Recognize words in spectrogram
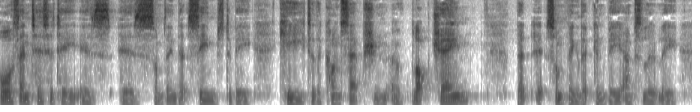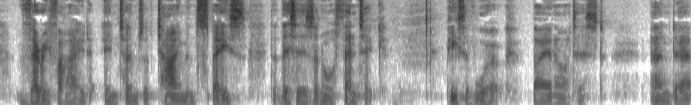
authenticity is, is something that seems to be key to the conception of blockchain, that it's something that can be absolutely verified in terms of time and space, that this is an authentic piece of work by an artist. And uh,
